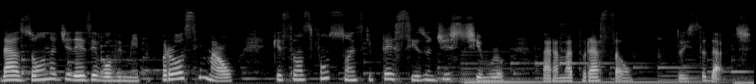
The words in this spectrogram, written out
da zona de desenvolvimento proximal, que são as funções que precisam de estímulo para a maturação do estudante.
